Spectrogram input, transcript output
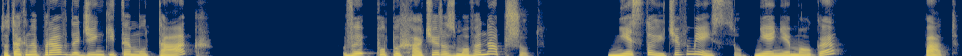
To tak naprawdę dzięki temu tak, wy popychacie rozmowę naprzód. Nie stoicie w miejscu. Nie, nie mogę. Pad,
